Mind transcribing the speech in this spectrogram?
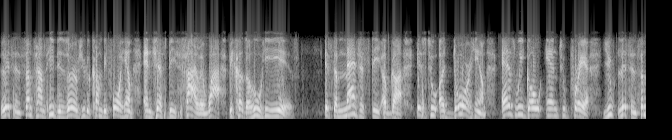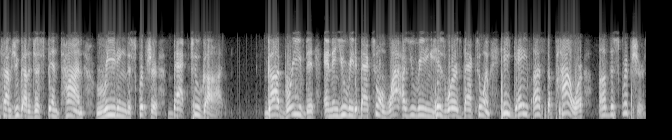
Listen, sometimes he deserves you to come before him and just be silent. Why? Because of who he is. It's the majesty of God. It's to adore Him as we go into prayer. You listen. Sometimes you got to just spend time reading the Scripture back to God. God breathed it, and then you read it back to Him. Why are you reading His words back to Him? He gave us the power of the Scriptures,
